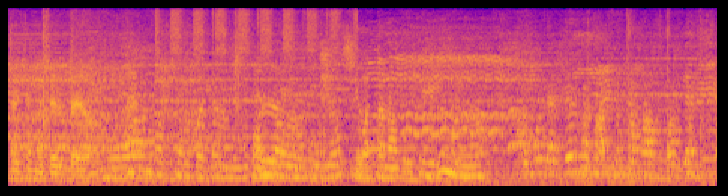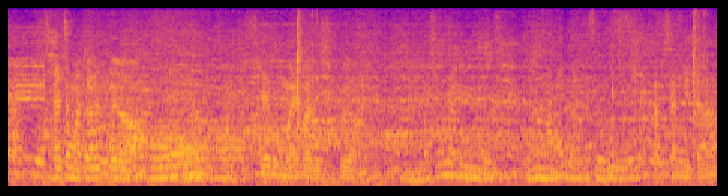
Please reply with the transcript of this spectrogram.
살짝만 자를까요? 살짝만 자를게요. 새해 복 많이 받으시고요 신랑님도 돈 많이 받으세요. 감사합니다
